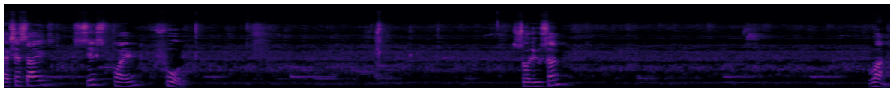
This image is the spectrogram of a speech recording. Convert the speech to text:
Exercise six point four solution one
